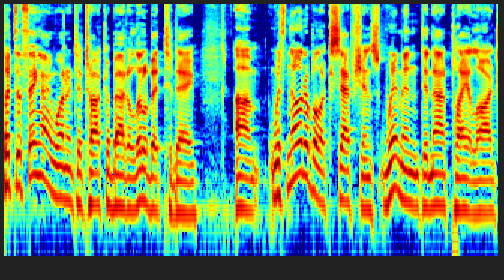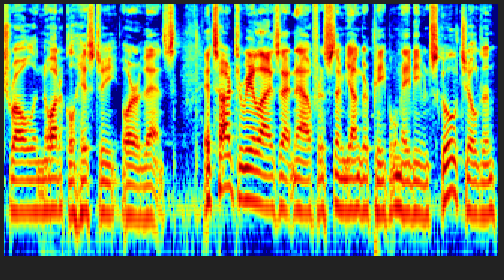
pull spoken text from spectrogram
But the thing I wanted to talk about a little bit today, um, with notable exceptions, women did not play a large role in nautical history or events. It's hard to realize that now for some younger people, maybe even school children.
